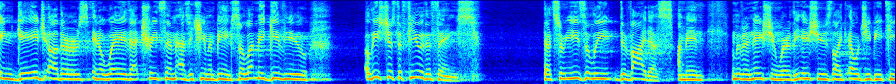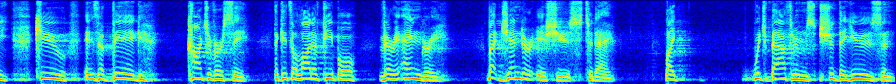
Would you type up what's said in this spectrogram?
engage others in a way that treats them as a human being. So let me give you at least just a few of the things that so easily divide us. I mean, we live in a nation where the issues like LGBTQ is a big controversy that gets a lot of people very angry. About gender issues today, like which bathrooms should they use and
